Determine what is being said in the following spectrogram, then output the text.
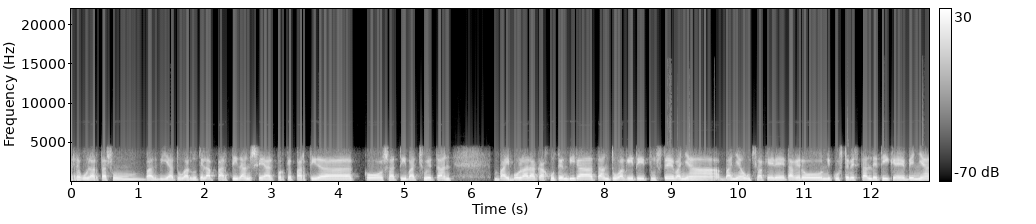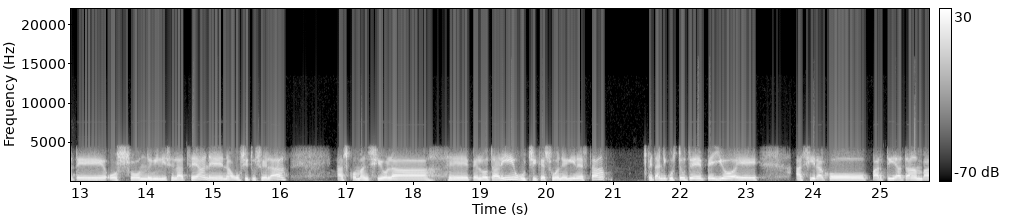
erregulartasun bat bilatu behar dutela, partidan zehar, porque partidako zati batzuetan, bai bolaraka juten dira, tantuak egite dituzte, baina baina utzak ere, eta gero nik uste bestaldetik e, bainat oso ondo ibili zelatzean, e, nagusitu zela, asko manziola e, pelotari, utxik ez zuen egin ez da, eta nik uste dute peio, e, hasierako partidatan ba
